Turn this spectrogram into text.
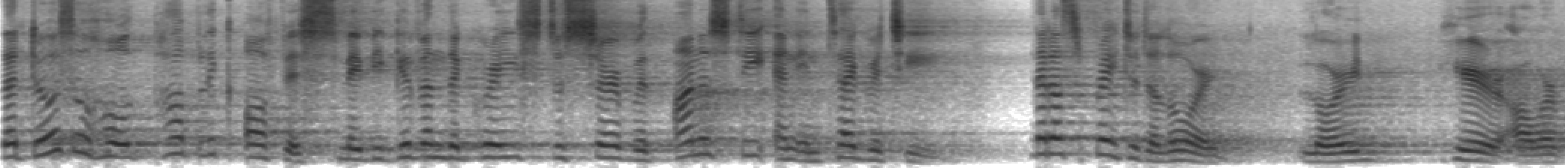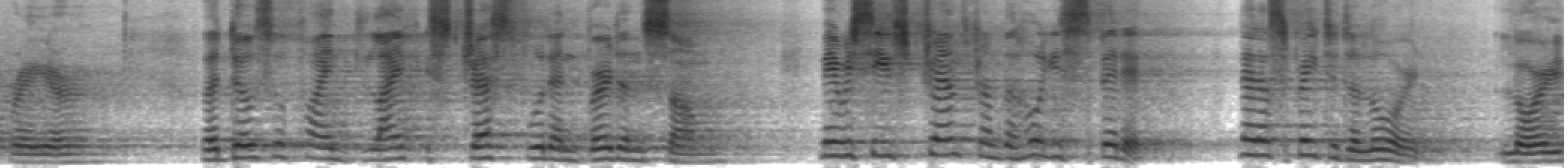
that those who hold public office may be given the grace to serve with honesty and integrity. Let us pray to the Lord Lord, hear our prayer. that those who find life stressful and burdensome may receive strength from the Holy Spirit. Let us pray to the Lord Lord,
